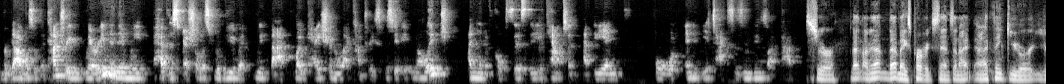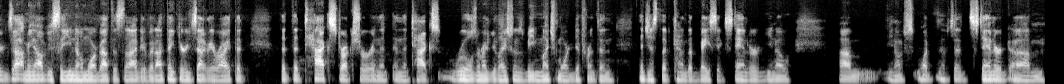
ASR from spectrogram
regardless of the country we're in, and then we have the specialist review it with that location or that country specific knowledge. And then, of course, there's the accountant at the end for end of year taxes and things like that. Sure, that I mean that, that makes perfect sense, and I and I think you're you're exactly. I mean, obviously you know more about this than I do, but I think you're exactly right that that the tax structure and the and the tax rules and regulations be much more different than than just the kind of the basic standard. You know, um, you know what the standard um,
